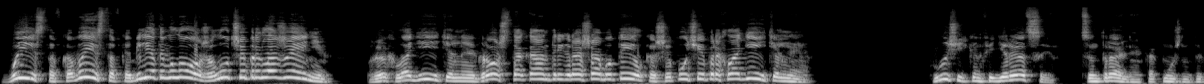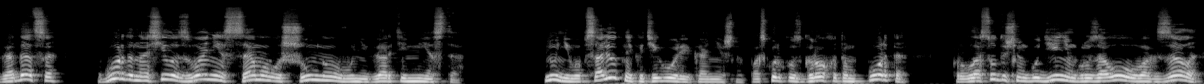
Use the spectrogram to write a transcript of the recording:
Выставка, выставка, билеты в ложе, лучшее предложение. Прохладительное, грош стакан, три гроша бутылка, шипучее прохладительное. Площадь конфедерации, центральная, как можно догадаться, гордо носила звание самого шумного в Унигарте места. Ну, не в абсолютной категории, конечно, поскольку с грохотом порта, круглосуточным гудением грузового вокзала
